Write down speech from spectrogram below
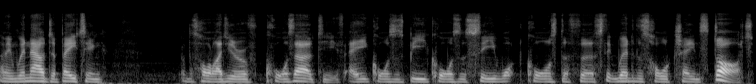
I mean, we're now debating this whole idea of causality. If A causes B causes C, what caused the first thing? Where did this whole chain start?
